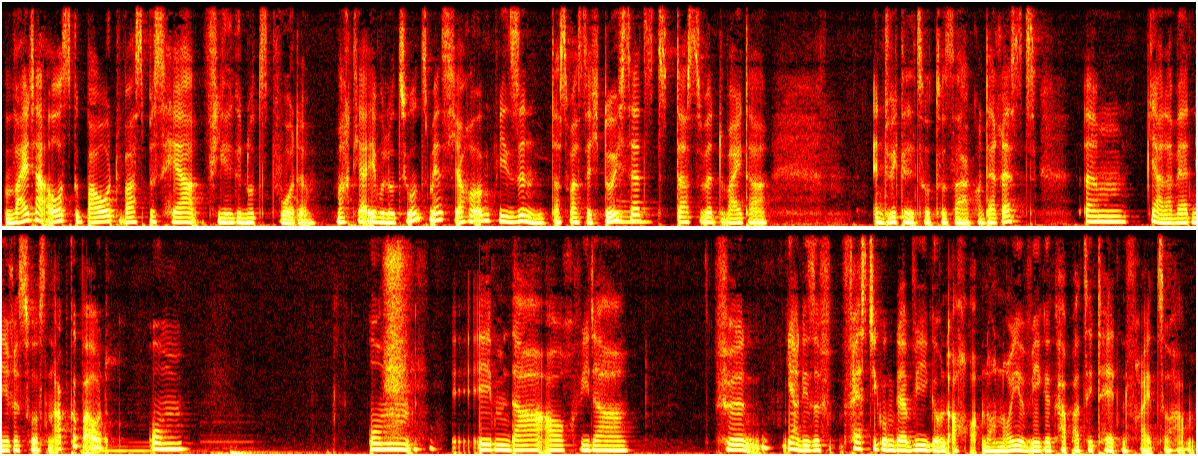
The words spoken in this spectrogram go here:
weiter ausgebaut, was bisher viel genutzt wurde. Macht ja evolutionsmäßig auch irgendwie Sinn. Das, was sich durchsetzt, das wird weiter entwickelt sozusagen. Und der Rest, ähm, ja, da werden die Ressourcen abgebaut, um, um eben da auch wieder für ja, diese Festigung der Wege und auch noch neue Wegekapazitäten frei zu haben.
